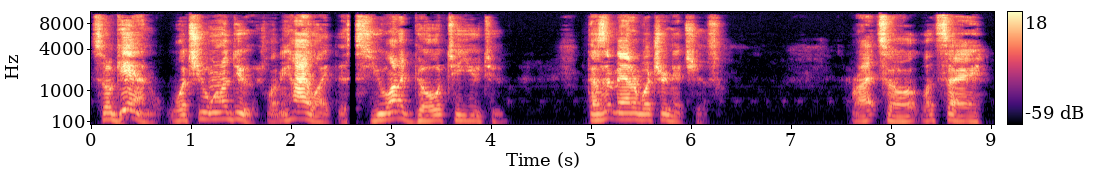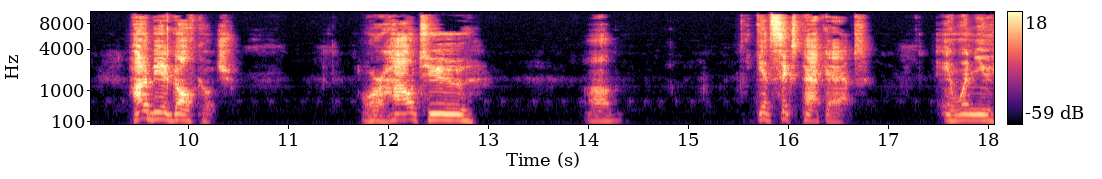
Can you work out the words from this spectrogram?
So again, what you want to do, let me highlight this. You want to go to YouTube. Doesn't matter what your niche is, right? So let's say how to be a golf coach or how to um, get six pack abs. And when you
